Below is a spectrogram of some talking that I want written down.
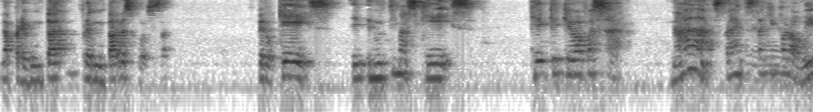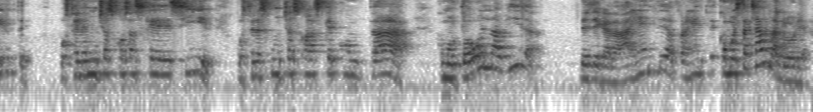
la pregunta, pregunta-respuesta. ¿Pero qué es? En, últimas, ¿qué es? ¿Qué, ¿Qué, qué, va a pasar? Nada, esta gente está aquí para oírte vos tenés muchas cosas que decir, vos tenés muchas cosas que contar, como todo en la vida. Le llegará a gente, a otra gente, como esta charla, Gloria.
